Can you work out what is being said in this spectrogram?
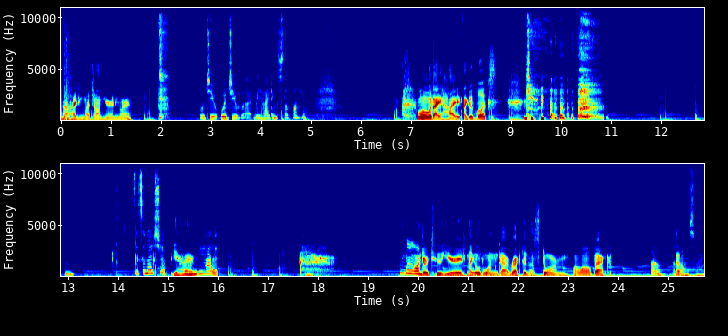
Not hiding much on here anyway. Would you Would you be hiding stuff on here? What would I hide? My good looks? It's a nice ship. Yeah, How long have you had it? A little under two years. My old one got wrecked in a storm a while back. Oh, oh So. I'm sorry.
